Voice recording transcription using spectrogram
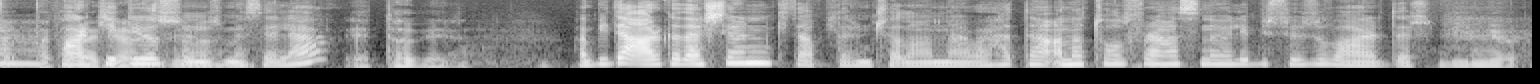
takınacağız Fark ediyorsunuz diye. mesela. E tabii. Ha, bir de arkadaşlarının kitaplarını çalanlar var. Hatta Anatol Frans'ın öyle bir sözü vardır. Bilmiyorum.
